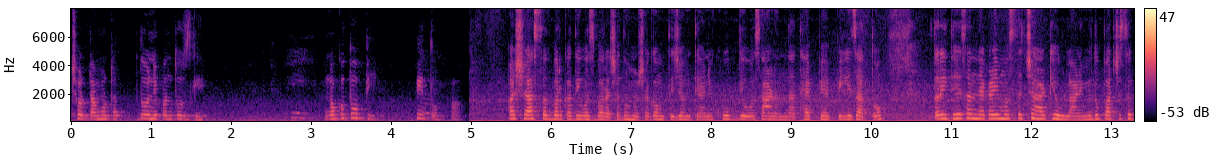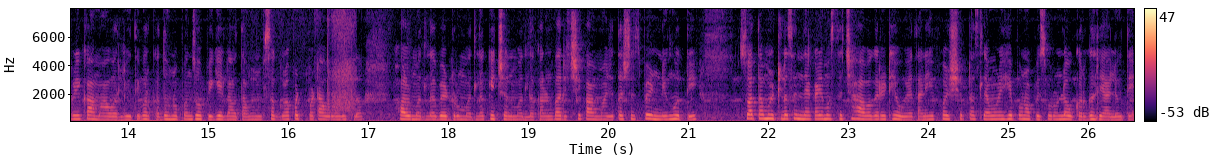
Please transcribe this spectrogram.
छोटा मोठा दोन्ही पण तूच घे. नको तू पी. पितो हां. अशा असतात बरं का दिवसभराच्या धनुच्या गमती जमती आणि खूप दिवस आनंदात हॅप्पी हॅप्पीली जातो. तर इथे संध्याकाळी मस्त चहा ठेवला आणि मी दुपारची सगळी कामं आवरली होती बरं का. धनू पण झोपी गेला होता म्हणून सगळं पटपट आवरून घेतलं. हॉलमधलं बेडरूममधलं किचनमधलं कारण बरीचशी कामं माझी तशीच पेंडिंग होती. स्वतः म्हटलं संध्याकाळी मस्त चहा वगैरे ठेवूयात आणि फर्स्ट शिफ्ट असल्यामुळे हे पण ऑफिसवरून लवकर घरी आले होते.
